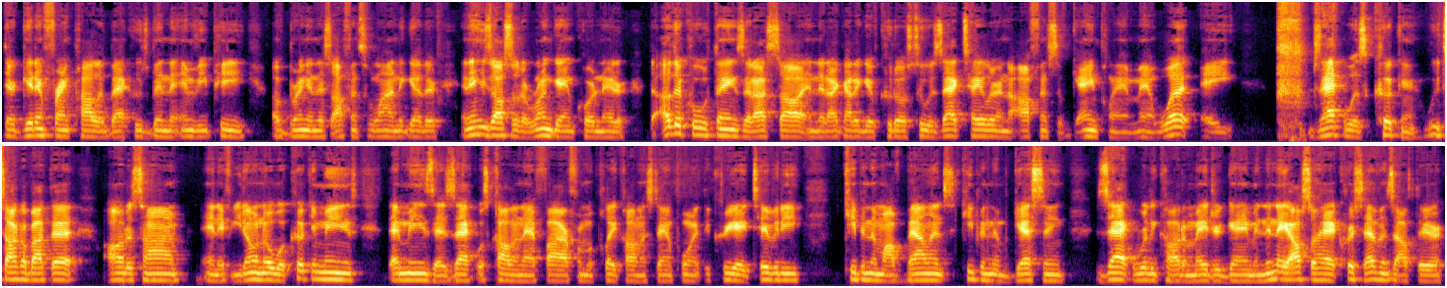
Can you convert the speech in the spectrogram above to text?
they're getting Frank Pollack back, who's been the MVP of bringing this offensive line together. And then he's also the run game coordinator. The other cool things that I saw and that I got to give kudos to is Zac Taylor and the offensive game plan. Man, what a Zac was cooking. We talk about that all the time. And if you don't know what cooking means, that means that Zac was calling that fire from a play calling standpoint. The creativity, keeping them off balance, keeping them guessing. Zac really called a major game. And then they also had Chris Evans out there,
